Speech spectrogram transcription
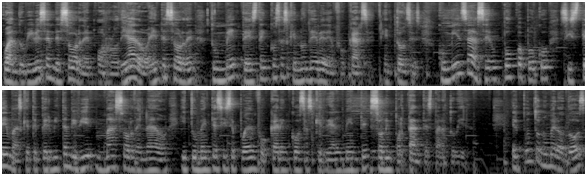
Cuando vives en desorden o rodeado en desorden, tu mente está en cosas que no debe de enfocarse. Entonces, comienza a hacer un poco a poco sistemas que te permitan vivir más ordenado y tu mente así se puede enfocar en cosas que realmente son importantes para tu vida. El punto número dos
